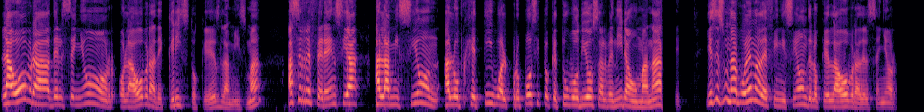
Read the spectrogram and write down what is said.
la obra del Señor o la obra de Cristo, que es la misma, hace referencia a la misión, al objetivo, al propósito que tuvo Dios al venir a humanarte. Y esa es una buena definición de lo que es la obra del Señor.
